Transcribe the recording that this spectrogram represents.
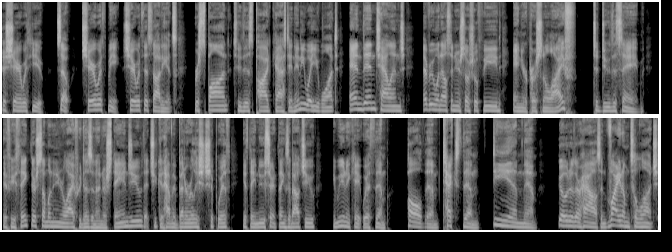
to share with you. So share with me, share with this audience, respond to this podcast in any way you want, and then challenge everyone else in your social feed and your personal life to do the same. If you think there's someone in your life who doesn't understand you, that you could have a better relationship with, if they knew certain things about you, communicate with them, call them, text them, DM them, go to their house, invite them to lunch,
